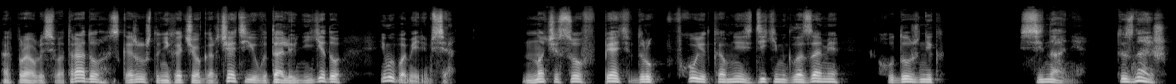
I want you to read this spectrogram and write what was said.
отправлюсь в отраду, скажу, что не хочу огорчать ее, в Италию не еду, и мы помиримся. Но часов пять вдруг входит ко мне с дикими глазами художник Синани. Ты знаешь,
